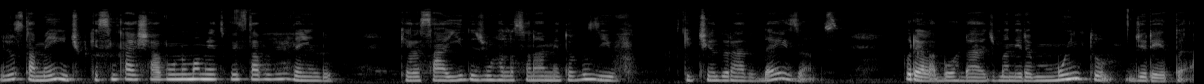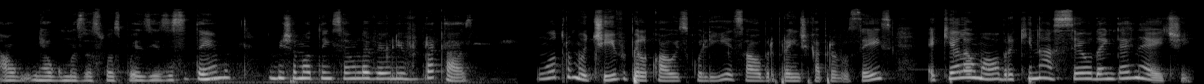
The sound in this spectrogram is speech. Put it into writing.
justamente porque se encaixavam no momento que eu estava vivendo, que era a saída de um relacionamento abusivo, que tinha durado 10 anos por ela abordar de maneira muito direta em algumas das suas poesias esse tema, me chamou a atenção e levei o livro para casa. Um outro motivo pelo qual eu escolhi essa obra para indicar para vocês é que ela é uma obra que nasceu da internet.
